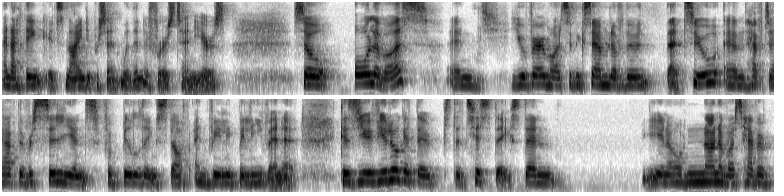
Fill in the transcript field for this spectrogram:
And I think it's 90% within the first 10 years. So all of us, and you're very much an example of the, that too, um, have to have the resilience for building stuff and really believe in it. Because if you look at the statistics, then you know none of us have a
